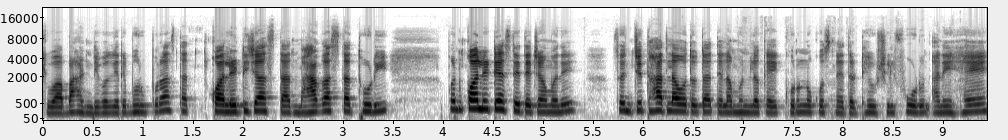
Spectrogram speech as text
किंवा भांडी वगैरे भरपूर असतात. क्वालिटीचे असतात महाग असतात थोडी पण क्वालिटी असते त्याच्यामध्ये. संचित हात लावत होता. त्याला म्हणलं काही करू नकोस नाही तर ठेवशील फोडून. आणि हे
